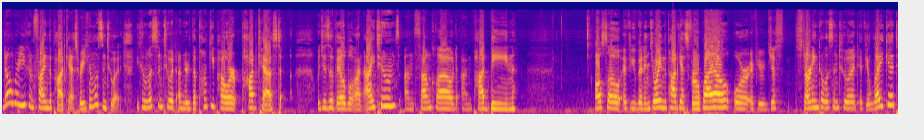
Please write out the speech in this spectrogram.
know where you can find the podcast, where you can listen to it. You can listen to it under the Punky Power podcast, which is available on iTunes, on SoundCloud, on Podbean. Also, if you've been enjoying the podcast for a while, or if you're just starting to listen to it. If you like it,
